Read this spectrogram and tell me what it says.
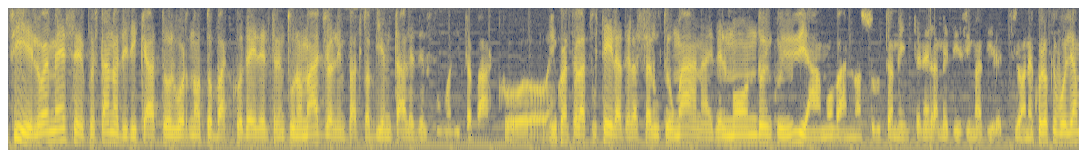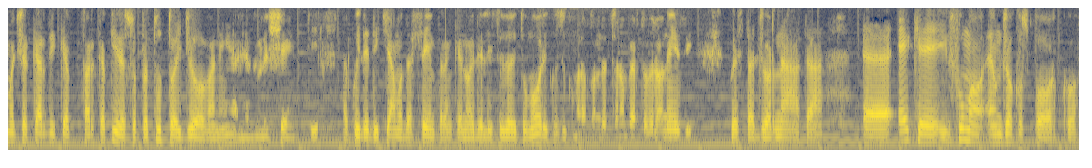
Sì, l'OMS quest'anno ha dedicato il World Not Tobacco Day del 31 maggio all'impatto ambientale del fumo di tabacco, in quanto la tutela della salute umana e del mondo in cui viviamo vanno assolutamente nella medesima direzione. Quello che vogliamo cercare di cap- far capire soprattutto ai giovani, agli adolescenti, a cui dedichiamo da sempre anche noi dell'Istituto dei Tumori, così come la Fondazione Umberto Veronesi, questa giornata, eh, è che il fumo è un gioco sporco,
